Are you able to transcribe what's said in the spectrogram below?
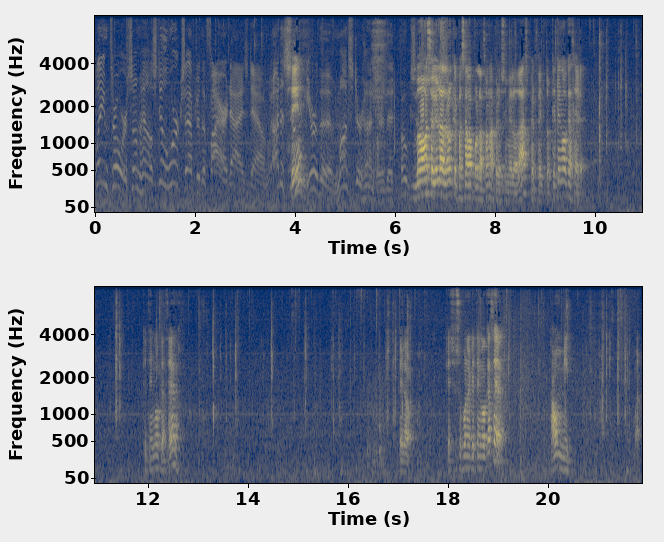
flamethrower somehow still works after the fire dies down, I'd assume ¿Sí? you're the monster hunter that folks. No, soy el ladrón que pasaba por la zona, pero si me lo das, perfecto. ¿Qué tengo que hacer? ¿Qué tengo que hacer? Pero, ¿qué se supone que tengo que hacer? En mi... Bueno,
